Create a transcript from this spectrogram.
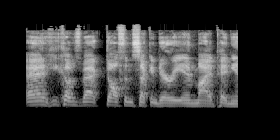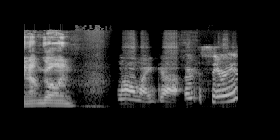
And he comes back Dolphins secondary in my opinion. I'm going Oh my God. Seriously?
